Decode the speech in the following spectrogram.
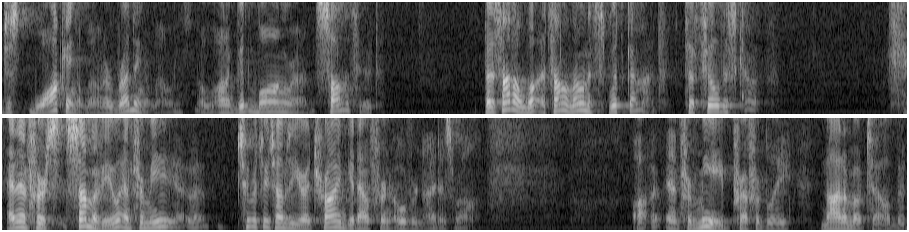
just walking alone or running alone on a good long run. Solitude. But it's not, al- it's not alone, it's with God to fill this cup. And then for some of you, and for me, uh, two or three times a year, I try and get out for an overnight as well. Uh, and for me, preferably not a motel, but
